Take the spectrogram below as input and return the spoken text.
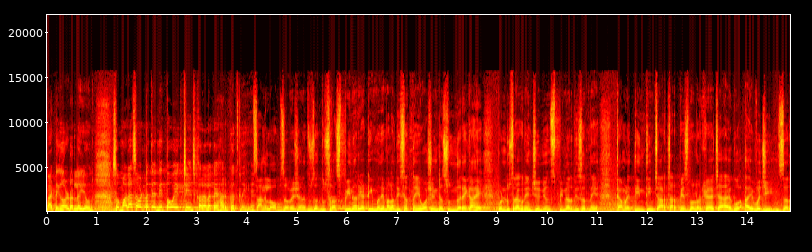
बॅटिंग ऑर्डरला येऊन. सो मला असं वाटतं त्यांनी तो एक चेंज करायला काही हरकत नाही आहे चांगलं ऑब्झर्वेशन आहे. तुझा दुसरा स्पिनर या टीममध्ये मला दिसत नाही वॉशिंग्टन सुंदर एक आहे पण दुसरा कोणी जेन्युन स्पिनर दिसत नाही त्यामुळे तीन तीन चार चार पेस बॉलर खेळायच्या ऐवजी जर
